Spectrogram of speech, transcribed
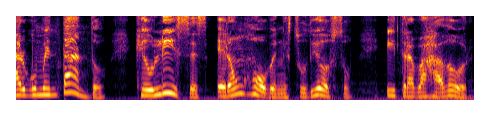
argumentando que Ulises era un joven estudioso y trabajador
